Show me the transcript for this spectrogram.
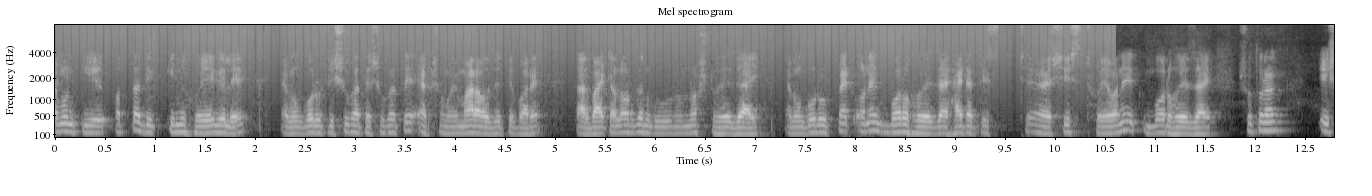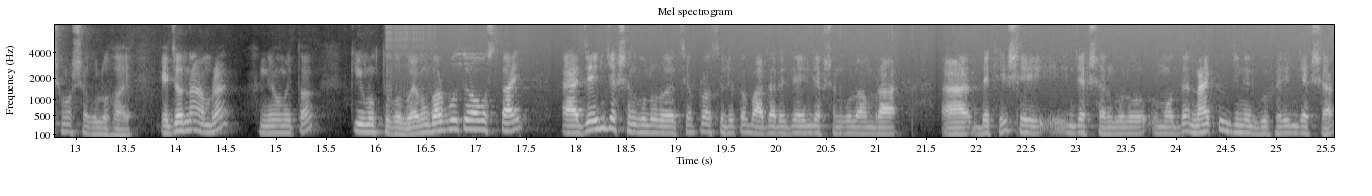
এমনকি অত্যাধিক কিমি হয়ে গেলে এবং গরুটি শুকাতে শুকাতে একসময় মারাও যেতে পারে। তার ভাইটাল অর্গানগুলো নষ্ট হয়ে যায় এবং গরুর পেট অনেক বড় হয়ে যায় হাইডাটিস্ট সিস্ট হয়ে অনেক বড় হয়ে যায়। সুতরাং, এই সমস্যাগুলো হয়। এই জন্য আমরা নিয়মিত কিমুক্ত করব এবং গর্ভবতী অবস্থায় যে ইঞ্জেকশনগুলো রয়েছে প্রচলিত বাজারে যে ইঞ্জেকশনগুলো আমরা দেখি, সেই ইঞ্জেকশনগুলোর মধ্যে নাইট্রোজিনের গ্রুপের ইঞ্জেকশন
